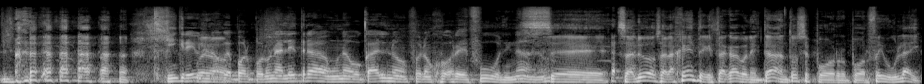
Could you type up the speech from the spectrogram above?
Qué increíble, Bueno. ¿no? Que por, por una letra, una vocal no fueron jugadores de fútbol ni nada, ¿no? Se- saludos a la gente que está acá conectada entonces por, por Facebook Live.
